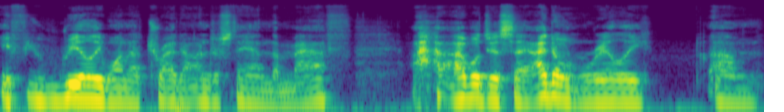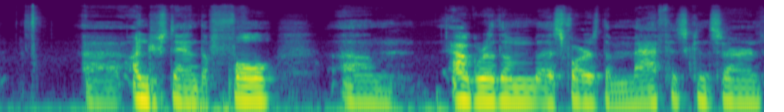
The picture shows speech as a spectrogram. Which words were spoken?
If you really want to try to understand the math, I, I will just say I don't really um, uh, understand the full um, algorithm as far as the math is concerned.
